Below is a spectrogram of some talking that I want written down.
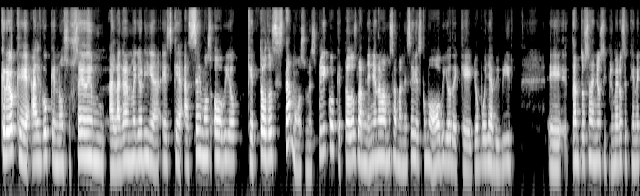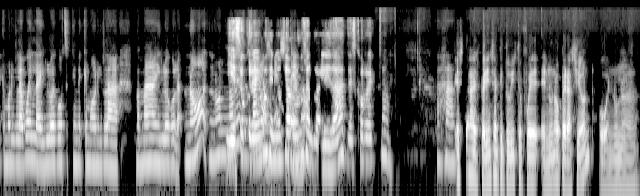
creo que algo que nos sucede a la gran mayoría es que hacemos obvio que todos estamos, me explico, que todos mañana vamos a amanecer y es como obvio de que yo voy a vivir eh, tantos años y primero se tiene que morir la abuela y luego se tiene que morir la mamá y luego la... No, no, no. Y eso creemos y no sabemos en realidad, es correcto. Ajá. ¿Esta experiencia que tuviste fue en una operación o en una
